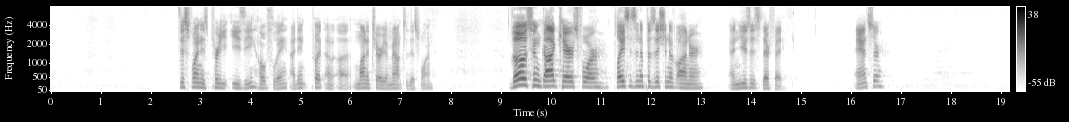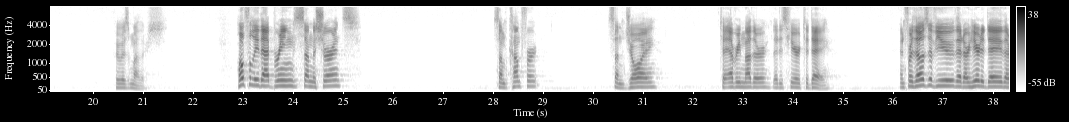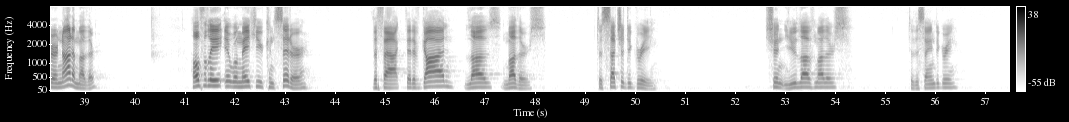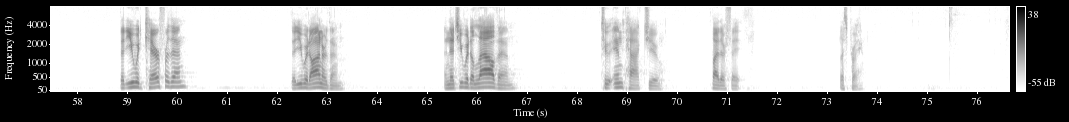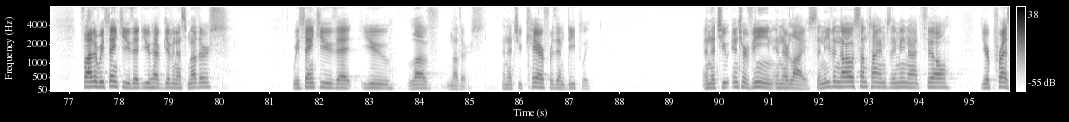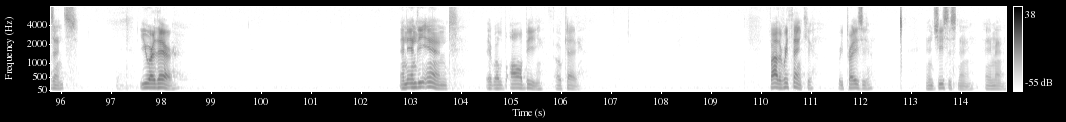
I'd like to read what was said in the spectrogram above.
This one is pretty easy, hopefully. I didn't put a, a, monetary amount to this one. Those whom God cares for, places in a position of honor, and uses their faith. Answer Who is mothers? Hopefully, that brings some assurance, some comfort, some joy to every mother that is here today. And for those of you that are here today that are not a mother, hopefully it will make you consider the fact that if God loves mothers to such a degree, shouldn't you love mothers to the same degree? That you would care for them? That you would honor them, and that you would allow them to impact you by their faith. Let's pray. Father, we thank you that you have given us mothers. We thank you that you love mothers and that you care for them deeply and that you intervene in their lives. And even though sometimes they may not feel your presence, you are there. And in the end, it will all be okay. Father, we thank you. We praise you. In Jesus' name, amen.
